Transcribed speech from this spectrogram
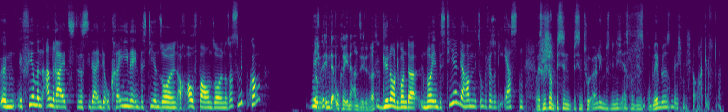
äh, ähm, Firmen anreizt, dass die da in der Ukraine investieren sollen, auch aufbauen sollen und so. Hast du das mitbekommen? Nicht in der Ukraine ansiedeln, was? Genau, die wollen da neu investieren. Die haben jetzt ungefähr so die ersten. Aber ist nicht noch ein bisschen, bisschen too early? Müssen die nicht erstmal dieses Problem lösen? Hab ich mich auch gefragt.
